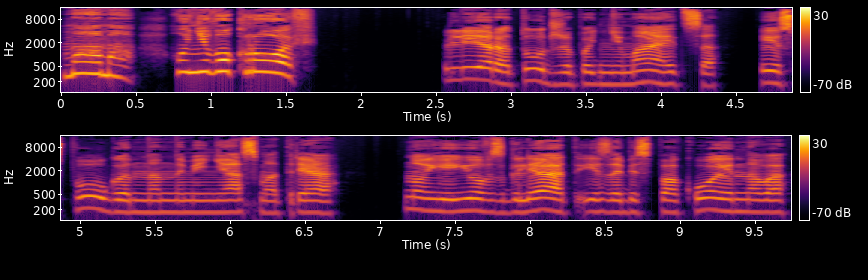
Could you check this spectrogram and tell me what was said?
Мама, у него кровь!» Лера тут же поднимается, испуганно на меня смотря, но ее взгляд из обеспокоенного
